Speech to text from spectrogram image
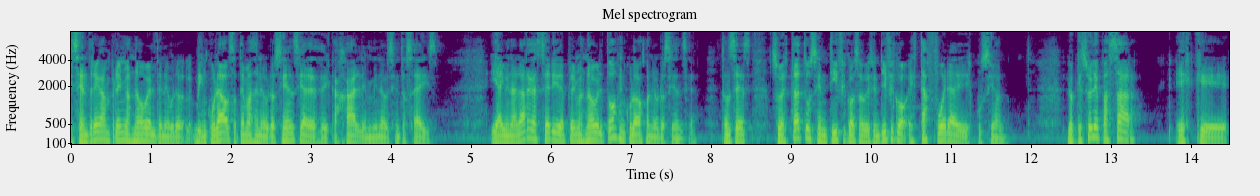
Se, entregan premios Nobel de neuro- vinculados a temas de neurociencia desde Cajal en 1906. Y hay una larga serie de premios Nobel, todos vinculados con neurociencia. Entonces, su estatus científico o pseudocientífico está fuera de discusión. Lo que suele pasar es que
